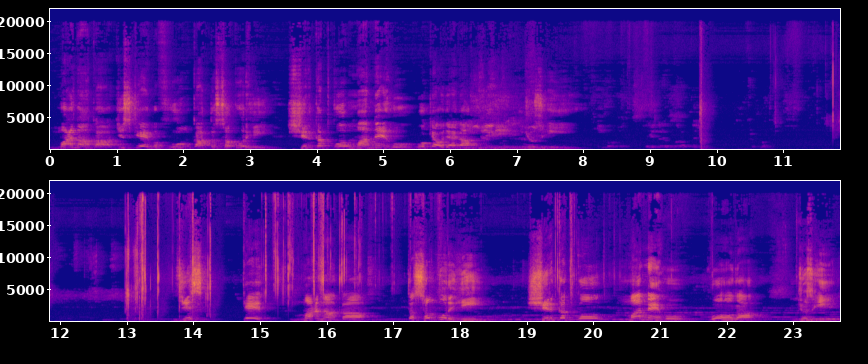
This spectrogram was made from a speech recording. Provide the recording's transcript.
معنی کا، جس کے مفہوم کا تصور ہی شرکت کو مانے ہو، وہ کیا ہو جائے گا؟ جزئی۔ جس کے معنی کا تصور ہی شرکت کو مانے ہو، وہ ہوگا جزئی۔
